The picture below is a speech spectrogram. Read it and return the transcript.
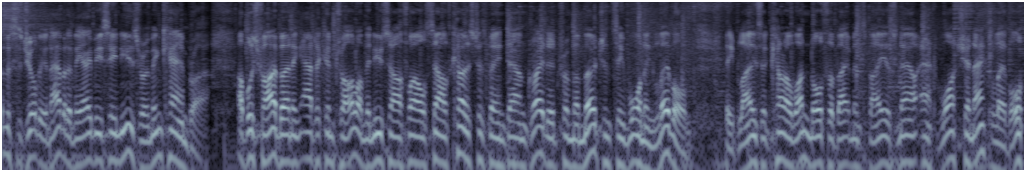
this is Julian Abbott in the ABC Newsroom in Canberra. A bushfire burning out of control on the New South Wales south coast has been downgraded from emergency warning level. The blaze at Currowan, north of Batemans Bay, is now at watch and act level,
